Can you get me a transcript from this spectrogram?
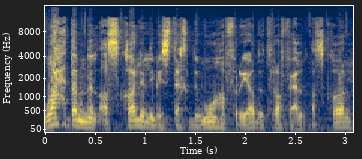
واحدة من الأثقال اللي بيستخدموها في رياضة رفع الأثقال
